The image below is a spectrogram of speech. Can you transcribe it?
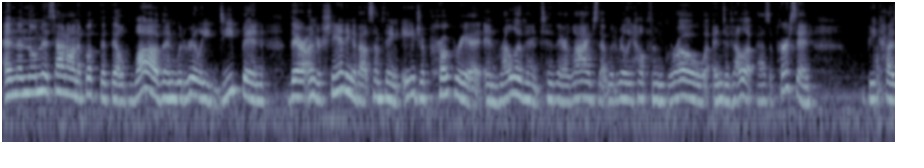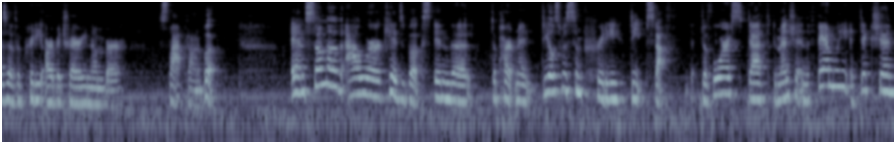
and then they'll miss out on a book that they'll love and would really deepen their understanding about something age appropriate and relevant to their lives that would really help them grow and develop as a person because of a pretty arbitrary number slapped on a book. And some of our kids' books in the department deals with some pretty deep stuff. Divorce, death, dementia in the family, addiction,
